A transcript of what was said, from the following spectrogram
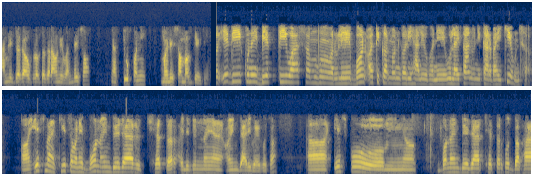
हामीले जग्गा उपलब्ध गराउने भन्दैछौँ त्यो पनि मैले सम्भव देख्दिनँ। यदि कुनै व्यक्ति वा समूहहरूले वन अतिक्रमण गरिहाल्यो भने उसलाई कानुनी कारवाही के हुन्छ? यसमा के छ भने वन ऐन दुई हजार छिहत्तर अहिले जुन नयाँ ऐन जारी भएको छ यसको वन ऐन दुई हजार छिहत्तरको दफा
